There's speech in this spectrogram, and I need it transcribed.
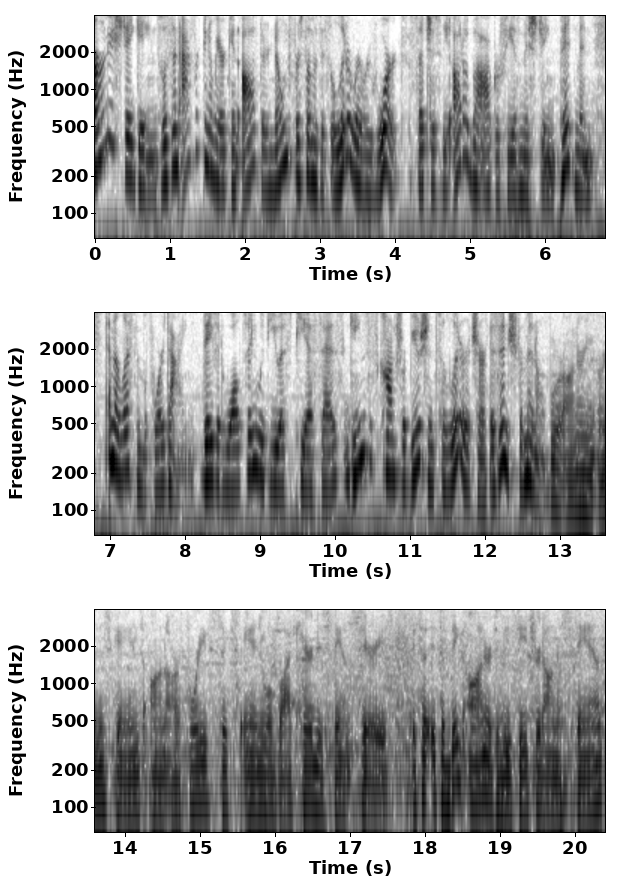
Ernest J. Gaines was an African American author known for some of his literary works, such as the autobiography of Miss Jane Pittman and A Lesson Before Dying. David Walton with USPS says Gaines's contribution to literature is instrumental. We're honoring Ernest Gaines on our 46th annual Black Heritage Stamp series series. It's a, it's a big honor to be featured on a stamp,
